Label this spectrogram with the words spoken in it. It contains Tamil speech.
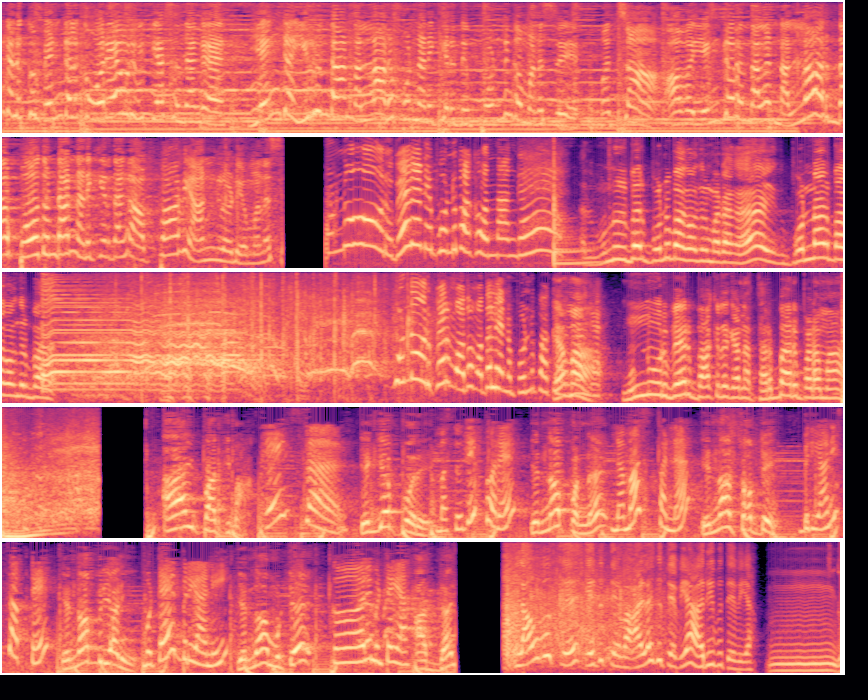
ஆண்களுக்கும் பெண்களுக்கும் ஒரே ஒரு வித்தியாசம் தாங்க. எங்க இருந்தா நல்லா இருப்போம்னு நினைக்கிறது பொண்ணுங்க மனசு. மச்சான் அவ எங்க இருந்தாலும் நல்லா இருந்தா போதும்டான்னு நினைக்கிறதாங்க அப்பாவி ஆண்களுடைய மனசு. முன்னூறு பேர் என்னை பொண்ணு பார்க்க வந்தாங்க. அது முந்நூறு பேர் பொண்ணு பார்க்க வந்துட மாட்டாங்க. இது பொண்ணான்னு பார்க்க வந்திருப்பாங்க. முன்னூறு பேர் முத முதல்ல என்ன பொண்ணு பார்க்க ஏமா வந்தாங்க. முந்நூறு பேர் பாக்குறதுக்கான தர்பாரு படமா? ஆய் பாத்திமா. ஏய் சார் எங்க போற? மசூதி போறேன் என்ன பண்ண? நமாஸ் பண்ண. என்ன சாப்பிட்டேன்? பிரியாணி சாப்பிட்டேன். என்ன பிரியாணி? முட்டை பிரியாணி. என்ன முட்டை? கோழி முட்டையா. அதான். லவ்வுக்கு எது தேவை? அழகு தேவையா? அறிவு தேவையா?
